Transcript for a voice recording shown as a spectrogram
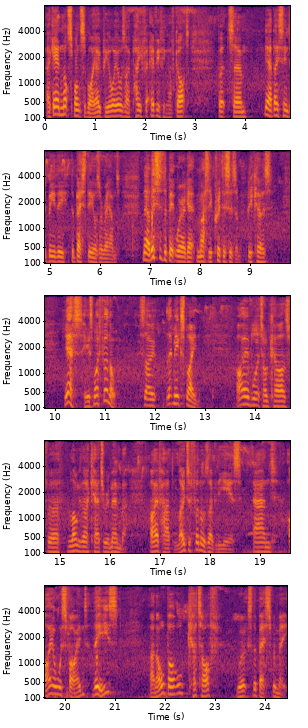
Again, not sponsored by Opie Oils, I pay for everything I've got, but um, yeah, they seem to be the, the best deals around. Now, this is the bit where I get massive criticism because, yes, here's my funnel. So, let me explain. I have worked on cars for longer than I care to remember. I've had loads of funnels over the years, and I always find these, an old bottle cut off, works the best for me.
